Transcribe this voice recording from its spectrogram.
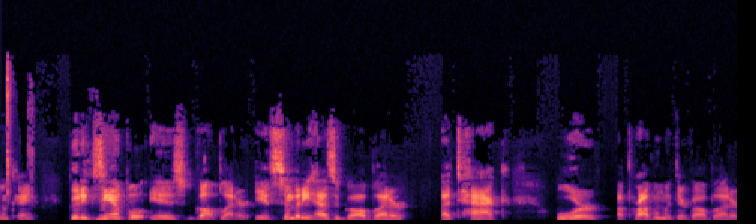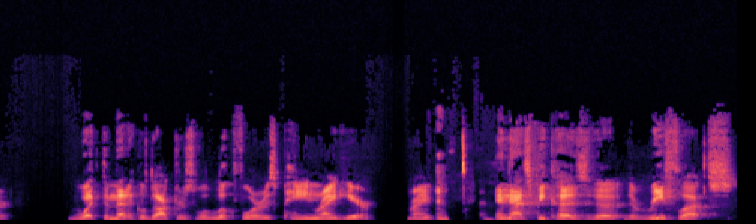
Okay. Good mm-hmm. example is gallbladder. If somebody has a gallbladder attack or a problem with their gallbladder, what the medical doctors will look for is pain right here, right? Mm-hmm. And that's because the the reflex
